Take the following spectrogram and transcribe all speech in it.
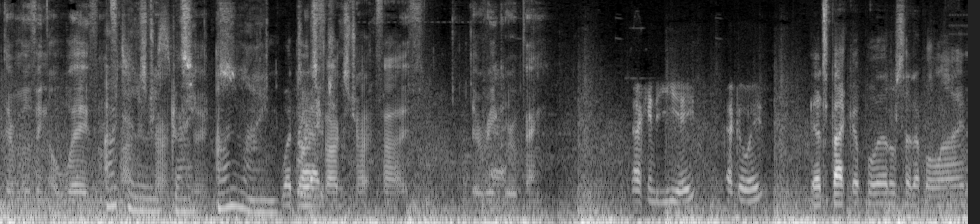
They're moving away from Artillery Foxtrot strike 6. online. What Towards direction? Foxtrot 5. They're regrouping. Back into E8. Echo 8. Let's back up a little, set up a line.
